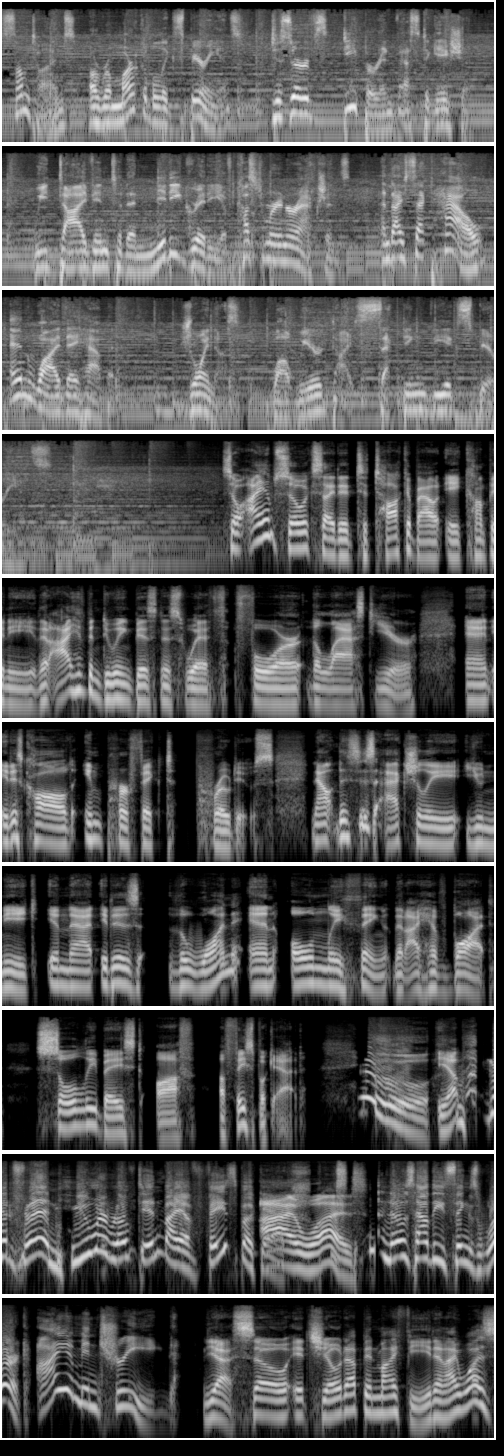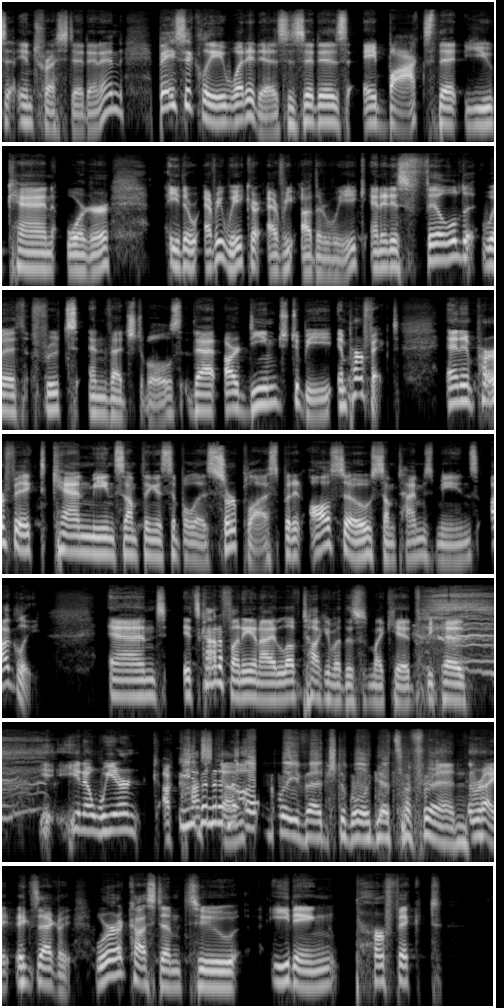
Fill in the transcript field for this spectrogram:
Sometimes a remarkable experience deserves deeper investigation. We dive into the nitty gritty of customer interactions and dissect how and why they happen. Join us while we're dissecting the experience. So, I am so excited to talk about a company that I have been doing business with for the last year, and it is called Imperfect Produce. Now, this is actually unique in that it is the one and only thing that I have bought solely based off a Facebook ad. Ooh, yep. good friend, you were roped in by a Facebook ad. I was. Someone knows how these things work. I am intrigued. Yes. So it showed up in my feed and I was interested in it. And basically, what it is, is it is a box that you can order either every week or every other week. And it is filled with fruits and vegetables that are deemed to be imperfect. And imperfect can mean something as simple as surplus, but it also sometimes means ugly. And it's kind of funny. And I love talking about this with my kids because. you know, we are accustomed. Even an ugly vegetable gets a friend. Right, exactly. We're accustomed to eating perfect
